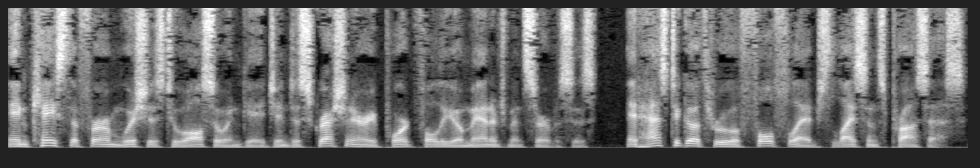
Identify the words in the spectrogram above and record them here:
In case the firm wishes to also engage in discretionary portfolio management services, it has to go through a full fledged license process.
